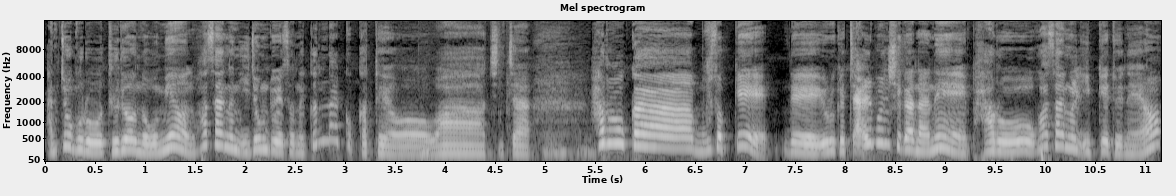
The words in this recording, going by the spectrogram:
안쪽으로 들여놓으면 화상은 이 정도에서는 끝날 것 같아요. 와, 진짜 하루가 무섭게, 네, 이렇게 짧은 시간 안에 바로 화상을 입게 되네요.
